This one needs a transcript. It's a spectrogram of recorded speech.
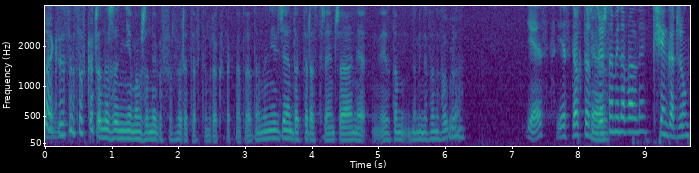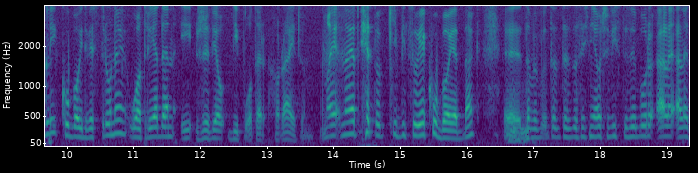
Tak, jestem zaskoczony, że nie mam żadnego faworyta w tym roku tak naprawdę. No nie widziałem Doktora Strange'a, nie, jest dom- nominowany w ogóle? Jest, jest Doktor Jest. Strange nominowany, Księga Dżungli, Kubo i dwie struny, Water 1 i Żywioł Deepwater Horizon. No ja, no ja, ja tu kibicuję Kubo jednak, Y, to, to, to jest dosyć nieoczywisty wybór, ale, ale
